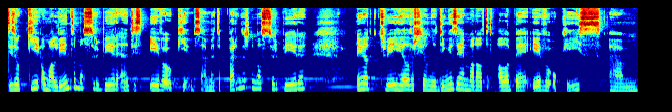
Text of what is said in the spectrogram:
Het is oké om alleen te masturberen en het is even oké om samen met de partner te masturberen. Ik denk dat het twee heel verschillende dingen zijn, maar dat het allebei even oké is. Um,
